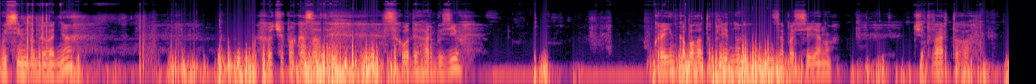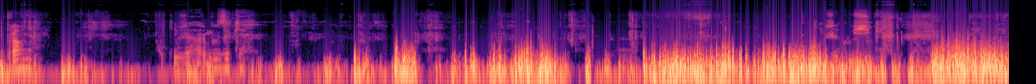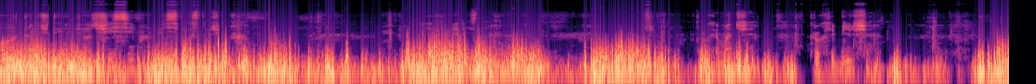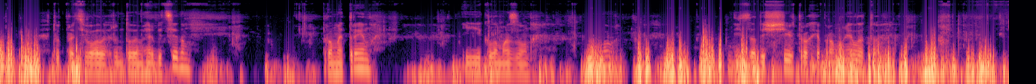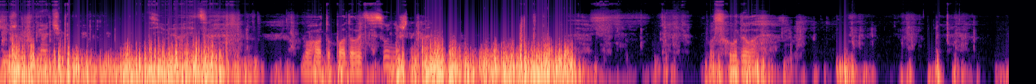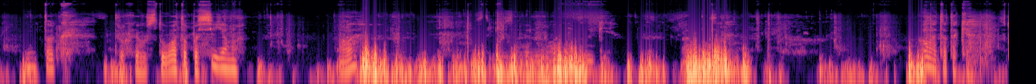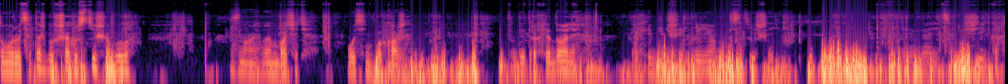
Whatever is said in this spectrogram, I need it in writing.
Усім доброго дня. Хочу показати сходи гарбузів. Українка багатоплідна, це посіяно 4 травня. Такі вже гарбузики. Такі вже кущики. 1, 2, 3, 4, 5, 6, 7. Трохи більші. Тут працювали ґрунтовим гербіцидом, прометрин і кламазон. Ну, десь за дощів трохи промило, то такий вже бур'янчик з'являється. Багато падалиці соняшника. Посходила. Так, трохи густувато посіяно. Але ось такий взагалі великий арбузик. Але то таке. В тому році теж був ще густіше було. Не знаю, вам бачить, осінь покаже. Туди трохи далі, трохи більший бур'ян, густіший. З'являється мішійка.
